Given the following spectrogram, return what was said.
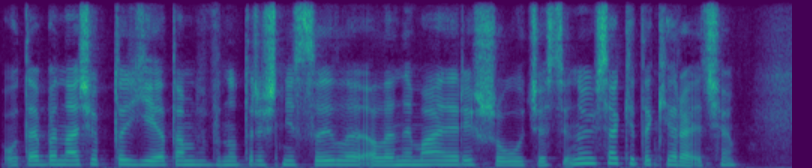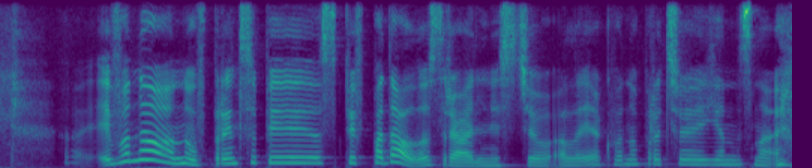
У тебе, начебто, є там внутрішні сили, але немає рішучості. Ну і всякі такі речі. І воно, ну, в принципі, співпадало з реальністю, але як воно працює, я не знаю.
